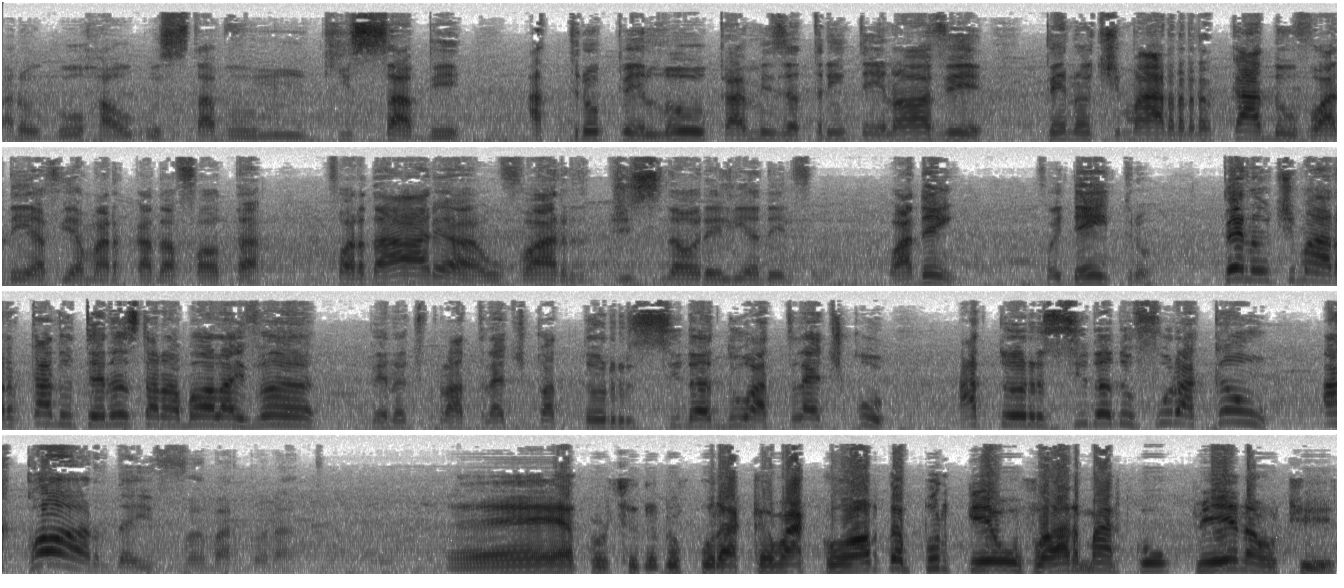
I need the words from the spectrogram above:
para o gol. Raul Gustavo não quis saber. Atropelou o camisa 39. Pênalti marcado. O Voaden havia marcado a falta fora da área. O VAR disse na orelhinha dele: falou, Voaden, foi dentro. Pênalti marcado. O Teran está na bola, Ivan. Pênalti para o Atlético. A torcida do Atlético. A torcida do Furacão. Acorda, Ivan Marconato. É, a torcida do Furacão acorda porque o VAR marcou o pênalti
